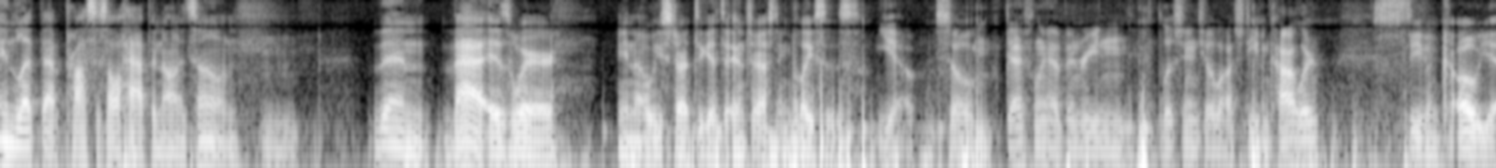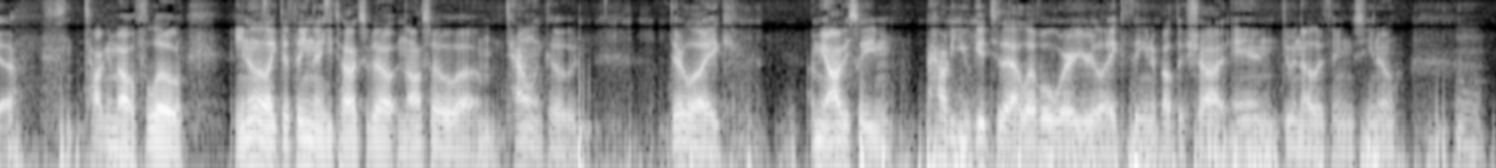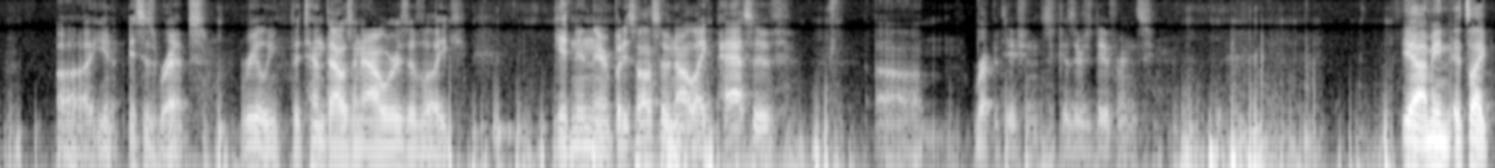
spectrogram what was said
And let that process all happen on its own, then that is where you know we start to get to interesting places. Yeah. So definitely I've been reading, listening to a lot of Steven Kotler. Steven, oh yeah, talking about flow. You know, like the thing that he talks about, and also um, talent code. They're like, I mean, obviously, how do you get to that level where you're like thinking about the shot and doing the other things? You know, uh, you know, it's his reps, really. The ten thousand hours of like getting in there, but it's also not like passive um, repetitions because there's a difference. yeah. I mean, it's like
